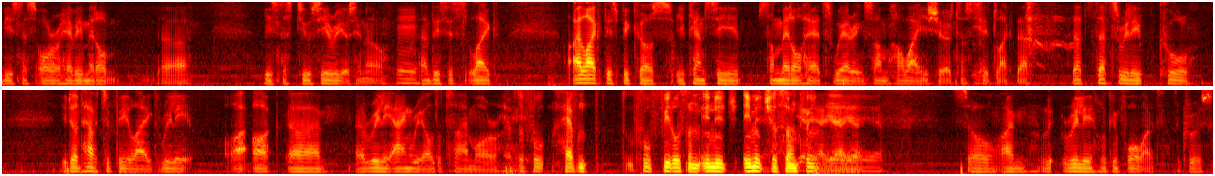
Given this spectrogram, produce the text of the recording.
business or heavy metal uh, business too serious, you know. Mm. And this is like, I like this because you can see some metalheads wearing some Hawaiian shirts and shit like that. That's that's really cool. You don't have to be like really, uh, uh, uh, really angry all the time or. have to ful- haven't to fulfill some image image or something. Yeah, yeah. Yeah. So I'm li- really looking forward to the cruise.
